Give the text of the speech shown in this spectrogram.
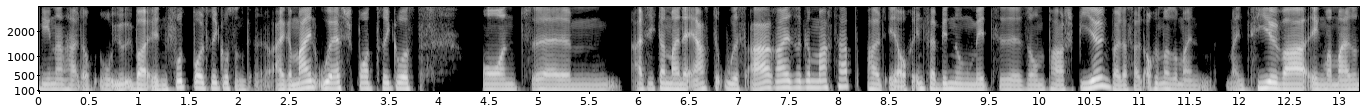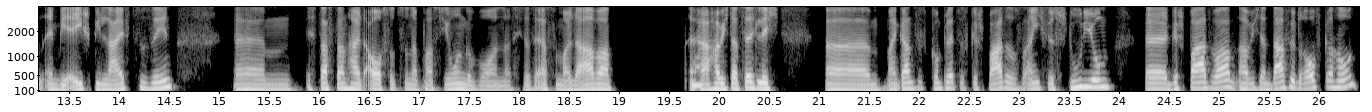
ging dann halt auch über in Football-Trikots und äh, allgemein US-Sport-Trikots. Und ähm, als ich dann meine erste USA-Reise gemacht habe, halt auch in Verbindung mit äh, so ein paar Spielen, weil das halt auch immer so mein, mein Ziel war, irgendwann mal so ein NBA-Spiel live zu sehen, ähm, ist das dann halt auch so zu einer Passion geworden. Als ich das erste Mal da war, äh, habe ich tatsächlich äh, mein ganzes komplettes Gespartes, was eigentlich fürs Studium äh, gespart war, habe ich dann dafür draufgehauen.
